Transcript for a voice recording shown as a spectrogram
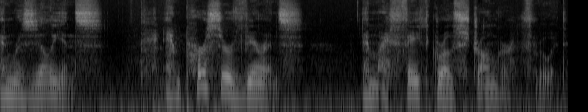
and resilience and perseverance. And my faith grows stronger through it.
